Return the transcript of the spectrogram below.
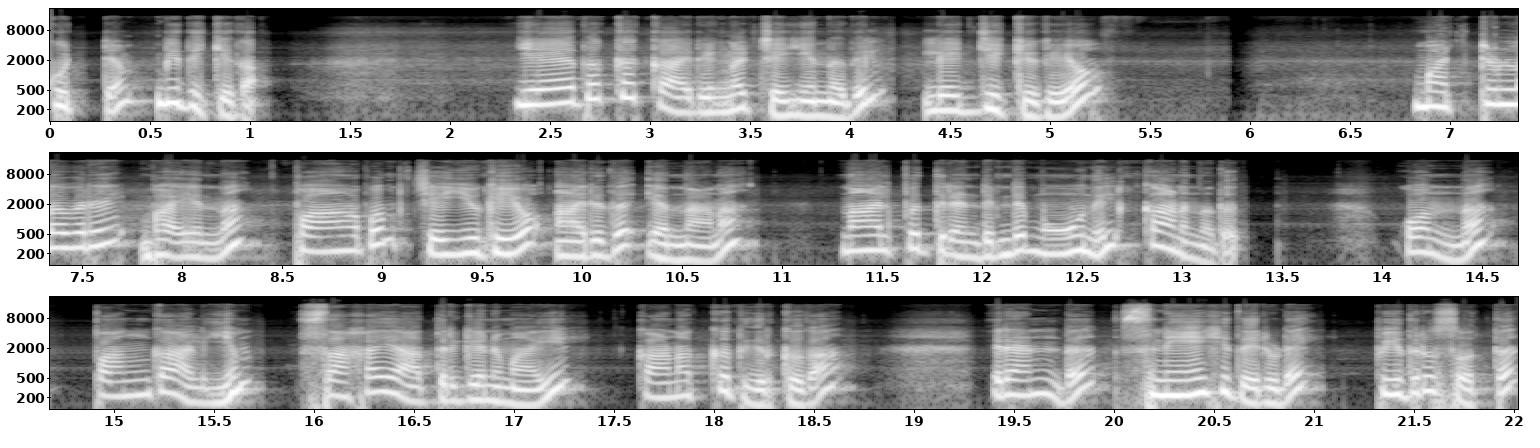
കുറ്റം വിധിക്കുക. ഏതൊക്കെ കാര്യങ്ങൾ ചെയ്യുന്നതിൽ ലജ്ജിക്കുകയോ മറ്റുള്ളവരെ ഭയന്ന് പാപം ചെയ്യുകയോ അരുത് എന്നാണ് നാൽപ്പത്തിരണ്ടിന്റെ മൂന്നിൽ കാണുന്നത്. ഒന്ന് പങ്കാളിയും സഹയാത്രികനുമായി കണക്ക് തീർക്കുക. രണ്ട് സ്നേഹിതരുടെ പിതൃസ്വത്ത്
